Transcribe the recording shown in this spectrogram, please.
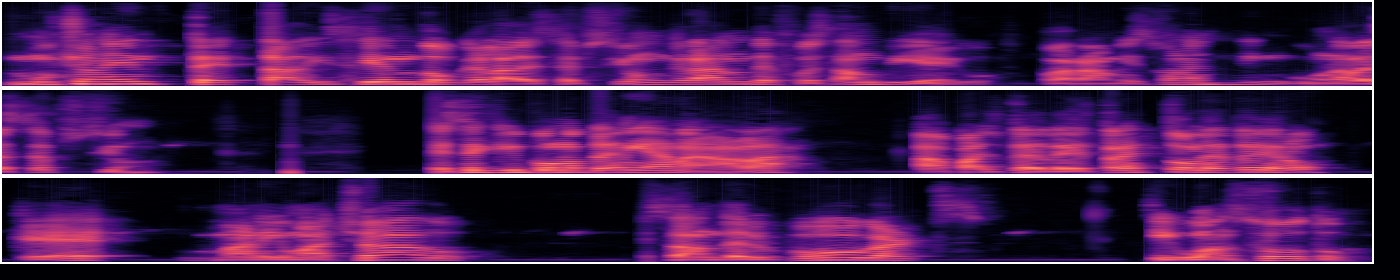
mucha gente está diciendo que la decepción grande fue San Diego. Para mí eso no es ninguna decepción ese equipo no tenía nada, aparte de tres toleteros, que es Manny Machado, Sander Bogarts y Juan Soto.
